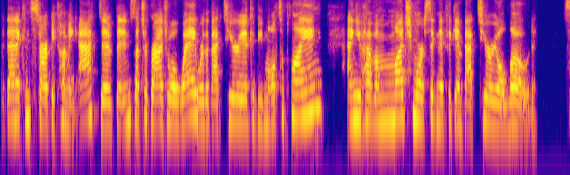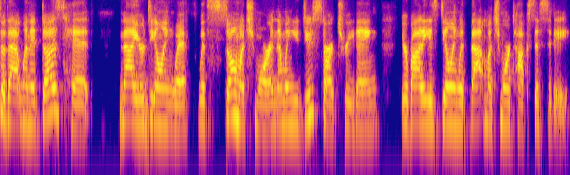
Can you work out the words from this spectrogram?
but then it can start becoming active, but in such a gradual way where the bacteria could be multiplying and you have a much more significant bacterial load. So that when it does hit, now you're dealing with with so much more. And then when you do start treating, your body is dealing with that much more toxicity.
